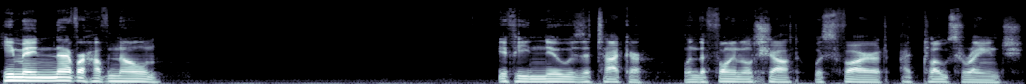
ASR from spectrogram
he may never have known if he knew his attacker when the final shot was fired at close range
